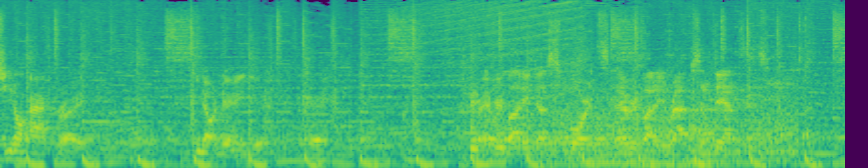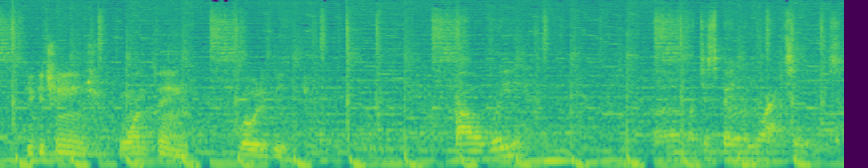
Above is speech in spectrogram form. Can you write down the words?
So you don't act right, you don't do any good, okay? Everybody does sports, everybody raps and dances. If you could change one thing, what would it be? Probably uh, participate in more activities.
